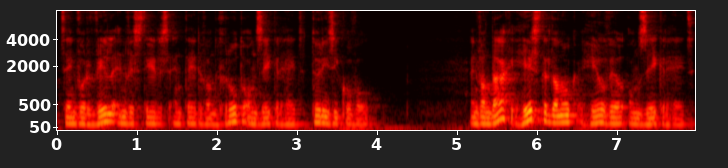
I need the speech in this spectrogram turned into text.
zijn voor vele investeerders in tijden van grote onzekerheid te risicovol. En vandaag heerst er dan ook heel veel onzekerheid.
